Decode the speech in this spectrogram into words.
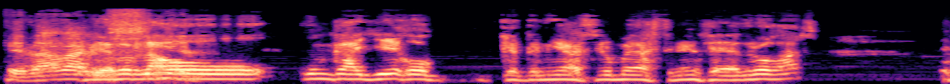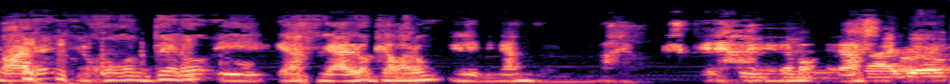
Te daba había doblado un gallego que tenía síndrome de abstinencia de drogas, ¿vale? El juego entero, y, y al final lo acabaron eliminando. Es que Sí, era, era yo-.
